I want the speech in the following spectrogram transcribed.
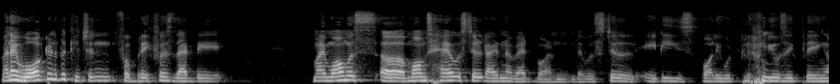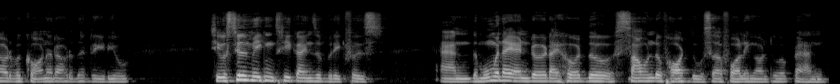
When I walked into the kitchen for breakfast that day, my mom was, uh, mom's hair was still tied in a wet bun. There was still 80s Bollywood music playing out of a corner out of that radio. She was still making three kinds of breakfast. And the moment I entered, I heard the sound of hot dosa falling onto a pan.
